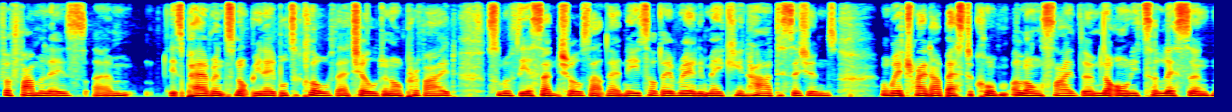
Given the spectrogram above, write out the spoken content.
for families, um, it's parents not being able to clothe their children or provide some of the essentials that they need. So they're really making hard decisions. And we're trying our best to come alongside them, not only to listen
